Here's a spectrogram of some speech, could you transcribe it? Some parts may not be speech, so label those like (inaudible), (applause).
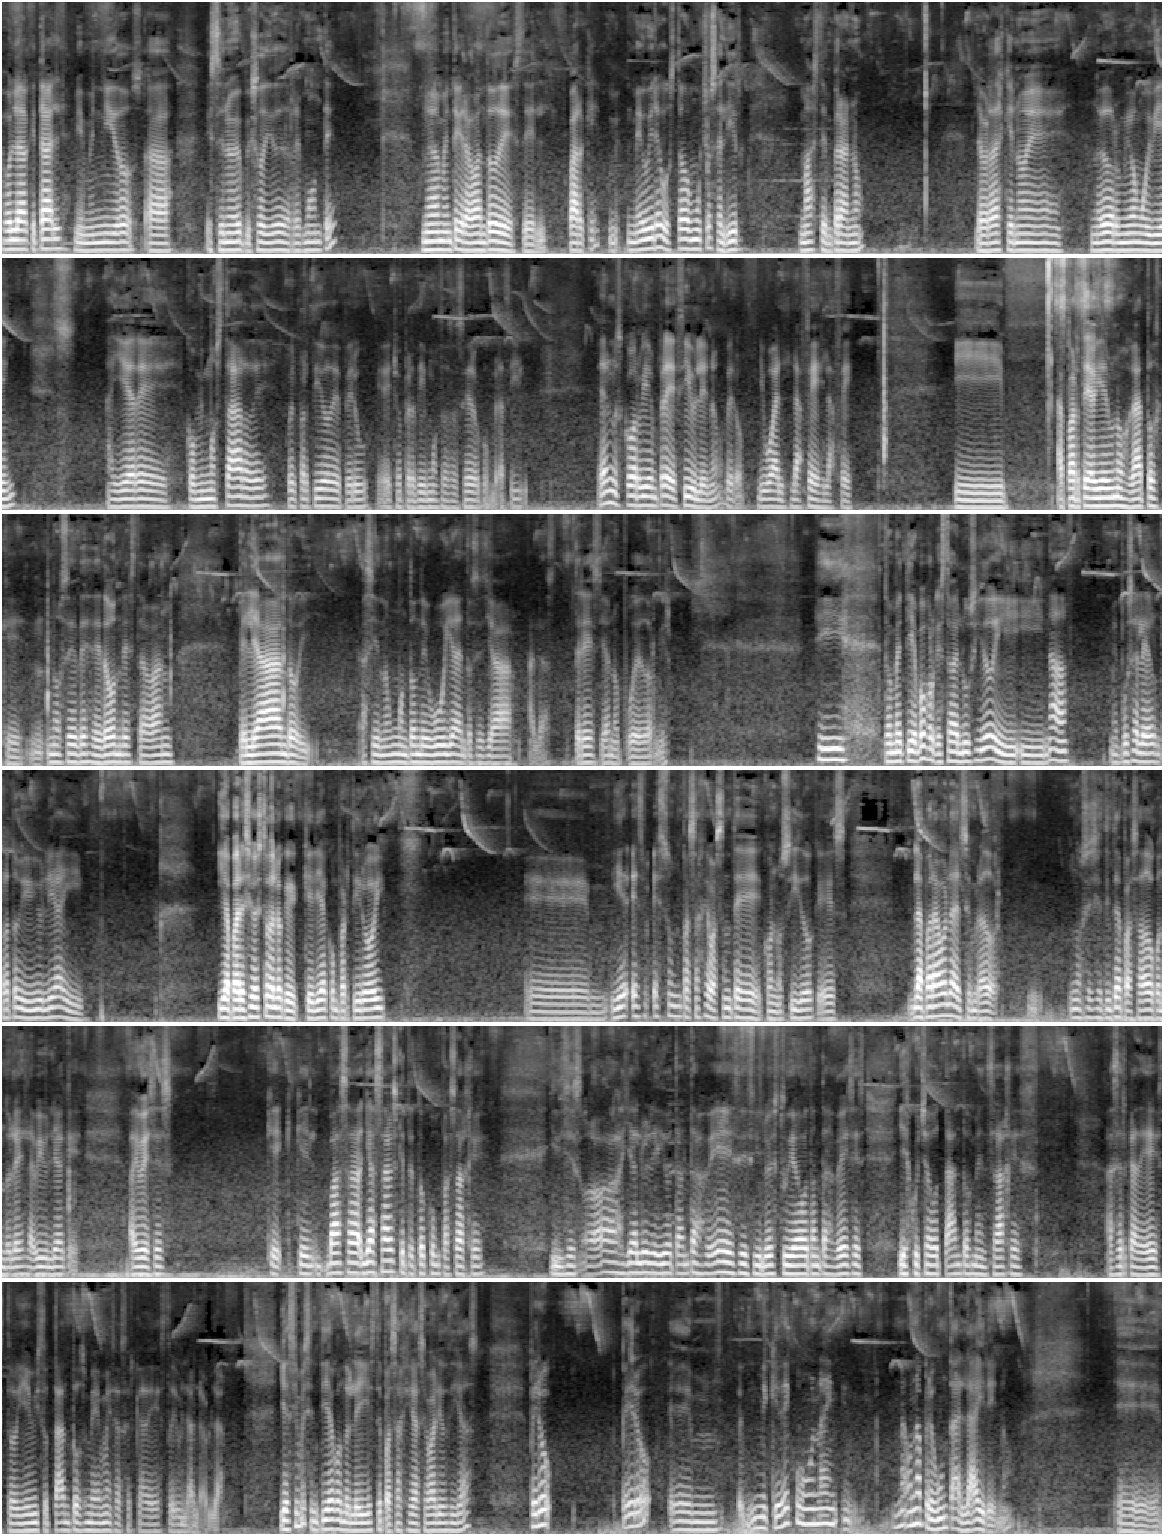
Hola, ¿qué tal? Bienvenidos a este nuevo episodio de Remonte. Nuevamente grabando desde el parque. Me hubiera gustado mucho salir más temprano. La verdad es que no he, no he dormido muy bien. Ayer eh, comimos tarde, fue el partido de Perú, que de hecho perdimos 2 a 0 con Brasil. Era un score bien predecible, ¿no? Pero igual, la fe es la fe. Y aparte había unos gatos que no sé desde dónde estaban peleando y haciendo un montón de bulla, entonces ya a las 3 ya no pude dormir. Y tomé tiempo porque estaba lúcido y, nada, me puse a leer un rato mi Biblia y, y apareció esto de lo que quería compartir hoy. Eh, y es, es un pasaje bastante conocido que es la parábola del sembrador. No sé si a ti te ha pasado cuando lees la Biblia que hay veces que, vas ya sabes que te toca un pasaje y dices, ah, ya lo he leído tantas veces y lo he estudiado tantas veces y he escuchado tantos mensajes acerca de esto y he visto tantos memes acerca de esto y bla, bla, bla. Y así me sentía cuando leí este pasaje hace varios días, pero, pero eh, me quedé con una, una, pregunta al aire, ¿no? Eh,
